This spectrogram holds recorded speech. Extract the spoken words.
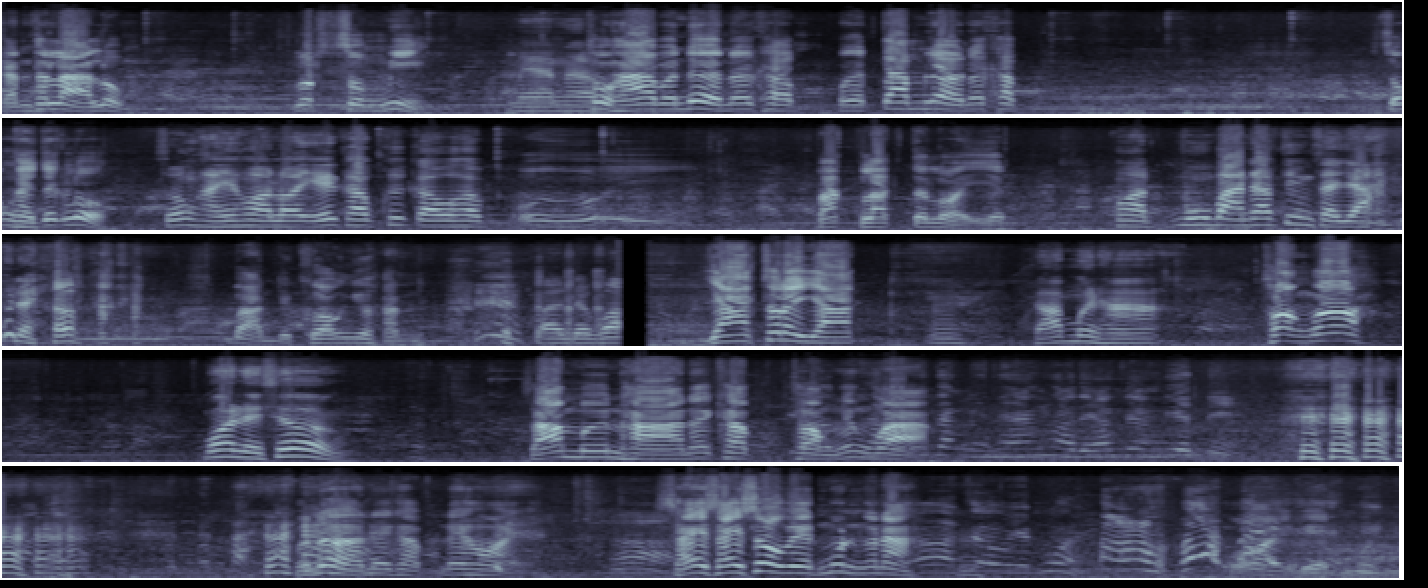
กันทลาลมรถส่งมีแมนครับโทรหาบันเดอร์นะครับ เปิดตั้มแล้วนะครับส่งให้จักโลทรงไหหอดลอยเอ็ดครับ คือเก่าครับโอ้ยปักหลักตลอดเอ็ดหอดหมู่บ้านทับทิมสยามนะครับ บ้านเจะคล้าของอยู่หัน บ้านเจะว่าอยากเท่าไรอยาก สามหมื่นห้าท่องว่าบ่ในเชิงสามหมื่นหานะครับท่องยังว่าบันเดอร์นะครับในห้อยใส่ใส่โซเวทมุ่นต์กันนะโอ้ยเวทมุ่นต์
